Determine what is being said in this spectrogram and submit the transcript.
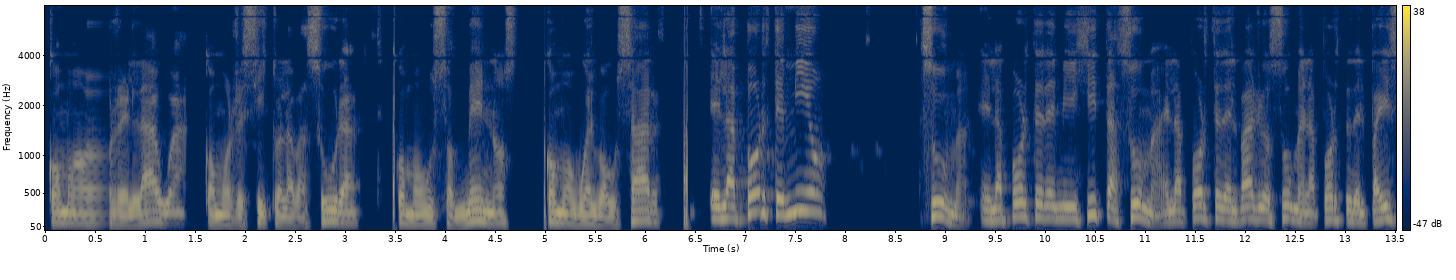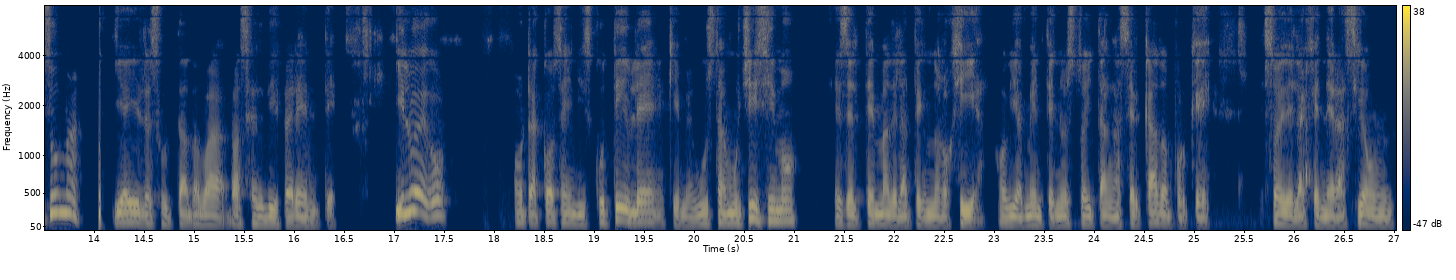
cómo ahorro el agua, cómo reciclo la basura, cómo uso menos, cómo vuelvo a usar. El aporte mío suma, el aporte de mi hijita suma, el aporte del barrio suma, el aporte del país suma, y ahí el resultado va, va a ser diferente. Y luego, otra cosa indiscutible que me gusta muchísimo es el tema de la tecnología. Obviamente no estoy tan acercado porque soy de la generación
